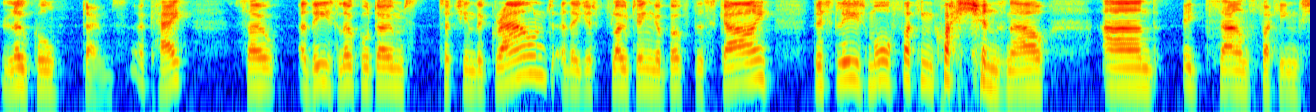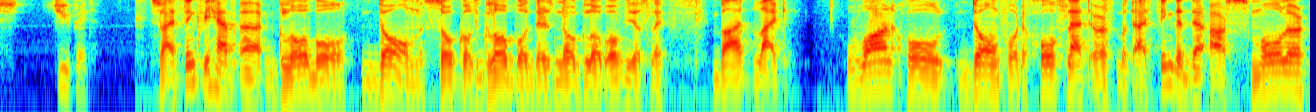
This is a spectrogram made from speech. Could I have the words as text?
Local domes. Okay. So are these local domes touching the ground? Are they just floating above the sky? This leaves more fucking questions now, and it sounds fucking stupid. So I think we have a global dome, so-called global, there's no globe obviously, but like one whole dome for the whole flat earth, but I think that there are smaller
